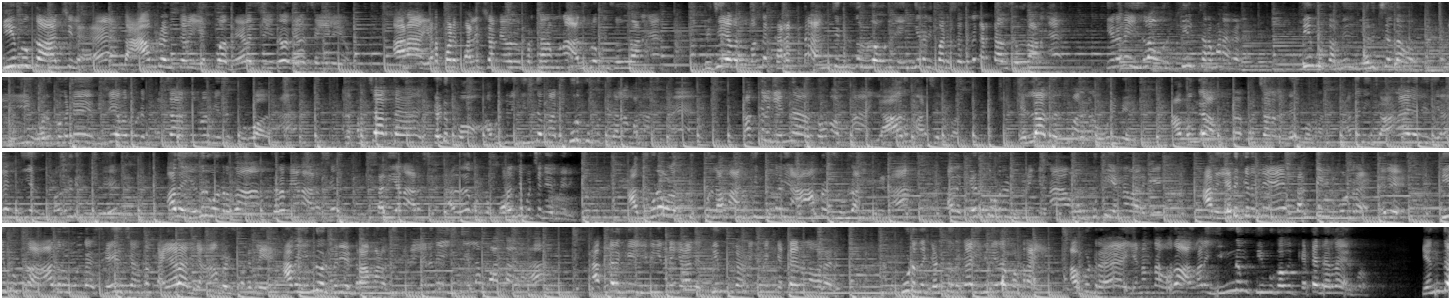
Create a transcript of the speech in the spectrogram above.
திமுக ஆட்சியில இந்த ஆம்புலன்ஸ் சேவை எப்போ வேலை செய்யுதோ வேலை செய்யலையோ. ஆனா எடப்பாடி பழனிசாமி அவர்கள் பிரச்சாரம்னா அதுக்குள்ள போய் சொல்லுவாங்க விஜய் அவர்கள் வந்து கரெக்டா அஞ்சு நிமிஷம் உள்ள ஒன்று எங்கே நிப்பாடி சேர்த்து கரெக்டாக சொல்லுவாங்க எனவே இதெல்லாம் ஒரு கீழ்த்தரமான வேலை. திமுக மீது எரிச்சல் தான் வரும். நீ ஒரு பக்கத்து விஜய் அவர்களுடைய பிரச்சாரத்தின் மூலம் எதிர்ப்பு உருவாகுதுன்னா அந்த பிரச்சாரத்தை கெடுப்போம் அப்படின்னு சொல்லி இந்த மாதிரி குறுக்கு குத்திகள்லாம் பண்ணா மக்களுக்கு என்ன தோணும் அப்படின்னா யாரும் அரசியல் பார்க்க எல்லா பேருக்கும் அதுக்கான உரிமை இருக்கு. அவங்க அவங்க பிரச்சாரத்தை மேற்கொள்றாங்க. அதை நீ ஜனநாயக ரீதியாக நீ எனக்கு பதிலடி அதை எதிர்கொள்றதுதான் திறமையான அரசியல் சரியான அரசியல். அதுதான் கொஞ்சம் குறைஞ்சபட்ச நேர்மை இருக்கு. அது கூட உனக்கு துப்பு இல்லாம அஞ்சு நிமிஷம் நீ ஆம்புலன்ஸ் உள்ள அனுப்பிடுனா அதை கெடுத்து விடணும்னு நினைக்கிறேன்னா உன் புத்தி என்னவா இருக்கு? அதை எடுக்கிறதுமே சன் டிவி போன்ற இது திமுக ஆதரவு கொண்ட செய்தி சேனல் தயாரா இருக்கு ஆம்புலன்ஸ் பக்கத்துலயே அவன் இன்னொரு பெரிய டிராமா எனவே எனவே இதெல்லாம் பார்த்தாங்கன்னா மக்களுக்கு இவங்க நினைக்கிறாரு திமுக நினைக்கிறது கெட்ட எண்ணம் வராது. அந்த கூட்டத்தை கெடுத்ததுக்கா இவங்க தான் பண்றாங்க. அப்படின்ற எண்ணம் தான் வரும். அதனால இன்னும் திமுகவுக்கு கெட்ட பேர் தான் ஏற்படும். எந்த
